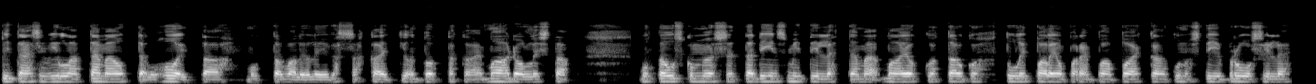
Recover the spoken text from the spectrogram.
pitäisi Villan tämä ottelu hoitaa, mutta valioliigassa kaikki on totta kai mahdollista. Mutta uskon myös, että Dean Smithille tämä maajoukkuetauko tuli paljon parempaan paikkaan kuin Steve Bruceille,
